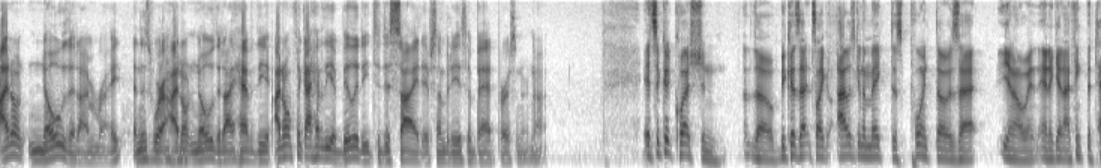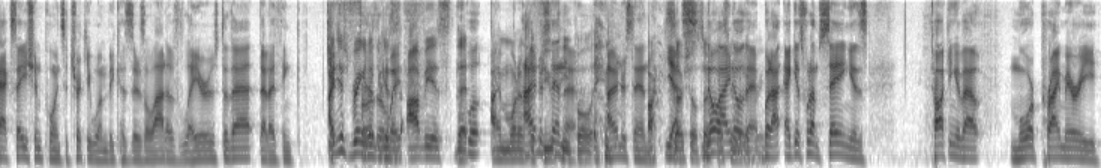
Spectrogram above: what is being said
i don't know that i'm right and this is where Mm-hmm. i don't know that i have the i don't think i have the ability to decide if somebody is a bad person or not It's a good question though, because it's like I was going to make this point though, is that you know, and, and again, I think the taxation point's a tricky one because there's a lot of layers to that that I think. i just bring it up because away- it's obvious that Well, i'm one of the few that. people in I understand that. Yes. social no, I know that. But I, I guess what I'm saying is talking about more primary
